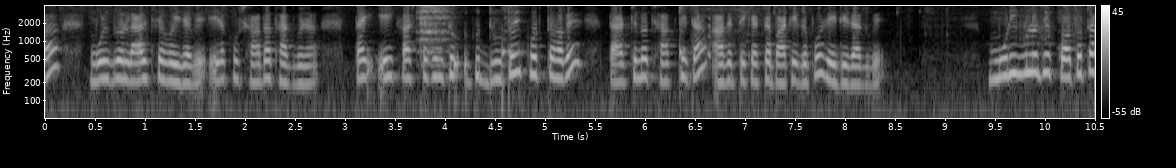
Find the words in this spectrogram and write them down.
বা মুড়িগুলো লালচে হয়ে যাবে, এরকম সাদা থাকবে না। তাই এই কাজটা কিন্তু একটু দ্রুতই করতে হবে, তার জন্য ছাঁকনিটা আগে থেকে একটা বাটির ওপর রেডি রাখবে। মুড়িগুলো যে কতটা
